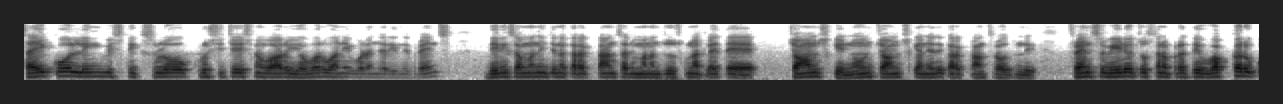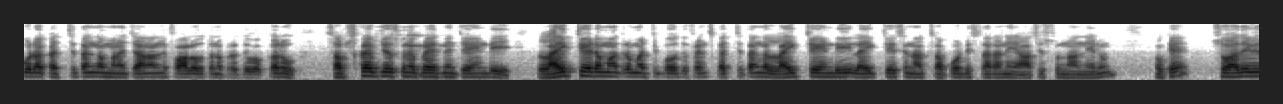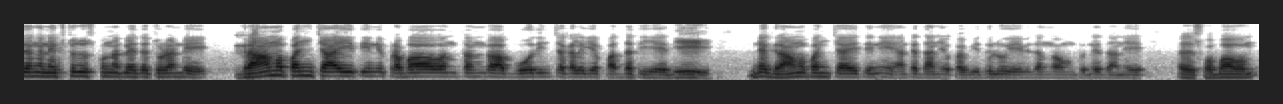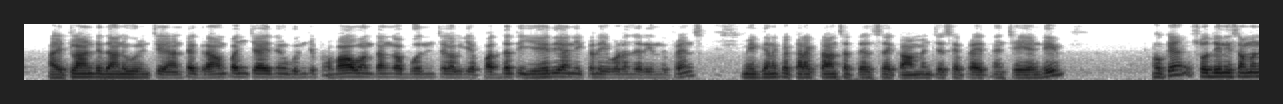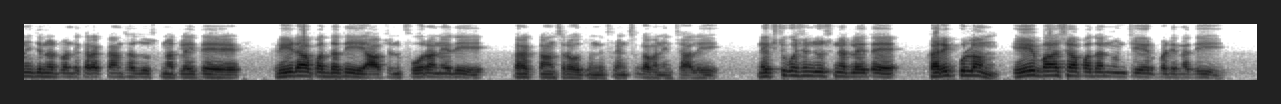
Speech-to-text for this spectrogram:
సైకోలింగ్విస్టిక్స్లో కృషి చేసిన వారు ఎవరు అని ఇవ్వడం జరిగింది ఫ్రెండ్స్? దీనికి సంబంధించిన కరెక్ట్ ఆన్సర్ని మనం చూసుకున్నట్లయితే చామ్స్కి నోమ్ చామ్స్కి అనేది కరెక్ట్ ఆన్సర్ అవుతుంది. ఫ్రెండ్స్ వీడియో చూస్తున్న ప్రతి ఒక్కరు కూడా ఖచ్చితంగా మన ఛానల్ని ఫాలో అవుతున్న ప్రతి ఒక్కరు సబ్స్క్రైబ్ చేసుకునే ప్రయత్నం చేయండి. లైక్ చేయడం మాత్రం మర్చిపోవద్దు ఫ్రెండ్స్. ఖచ్చితంగా లైక్ చేయండి. లైక్ చేసి నాకు సపోర్ట్ ఇస్తారని ఆశిస్తున్నాను నేను. ఓకే? సో అదేవిధంగా నెక్స్ట్ చూసుకున్నట్లయితే చూడండి గ్రామ పంచాయతీని ప్రభావవంతంగా బోధించగలిగే పద్ధతి ఏది? అంటే గ్రామ పంచాయతీని అంటే దాని యొక్క విధులు ఏ విధంగా ఉంటుంది దాని స్వభావం ఇట్లాంటి దాని గురించి అంటే గ్రామ పంచాయతీని గురించి ప్రభావవంతంగా బోధించగలిగే పద్ధతి ఏది అని ఇక్కడ ఇవ్వడం జరిగింది ఫ్రెండ్స్ మీకు గనక కరెక్ట్ ఆన్సర్ తెలిస్తే కామెంట్ చేసే ప్రయత్నం చేయండి. ఓకే సో దీనికి సంబంధించినటువంటి కరెక్ట్ ఆన్సర్ చూసుకున్నట్లయితే క్రీడా పద్ధతి ఆప్షన్ ఫోర్ అనేది కరెక్ట్ ఆన్సర్ అవుతుంది ఫ్రెండ్స్ గమనించాలి. నెక్స్ట్ క్వశ్చన్ చూసినట్లయితే కరికులం ఏ భాషా పదం నుంచి ఏర్పడినది?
